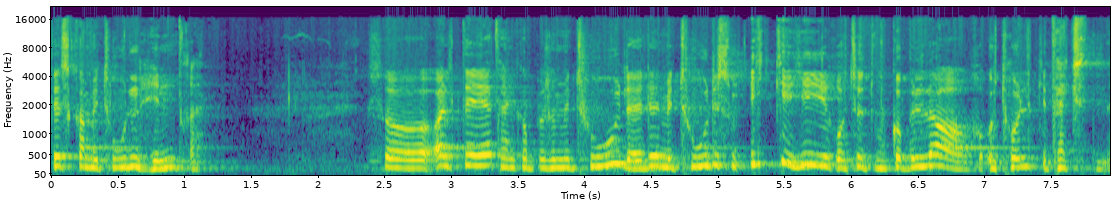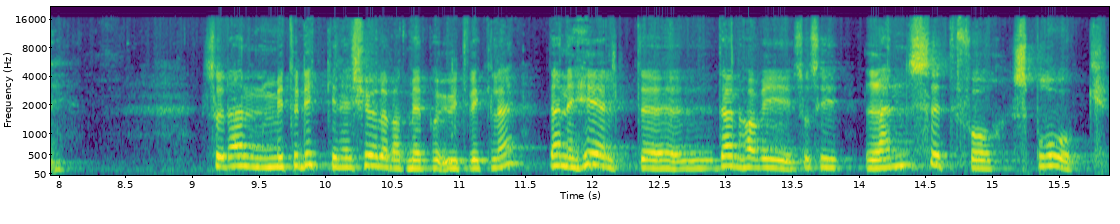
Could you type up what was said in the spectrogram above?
det skal metoden hindre. Så alt det jeg tenker på som metode, det er metode som ikke gir oss et vokabular å tolke teksten i. Så den metodikken jeg sjøl har vært med på å utvikle, den, helt, uh, den har vi si, renset for språk,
